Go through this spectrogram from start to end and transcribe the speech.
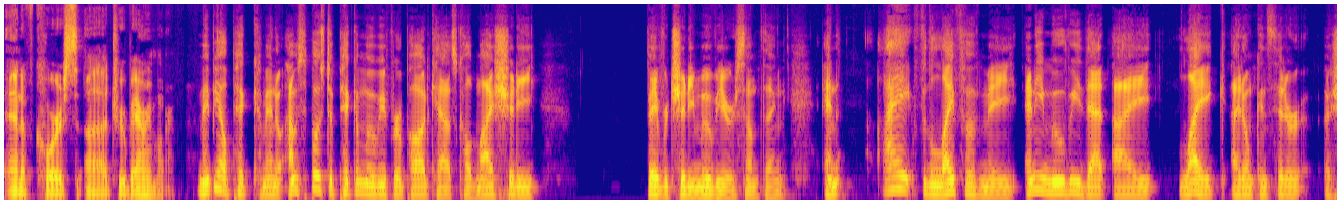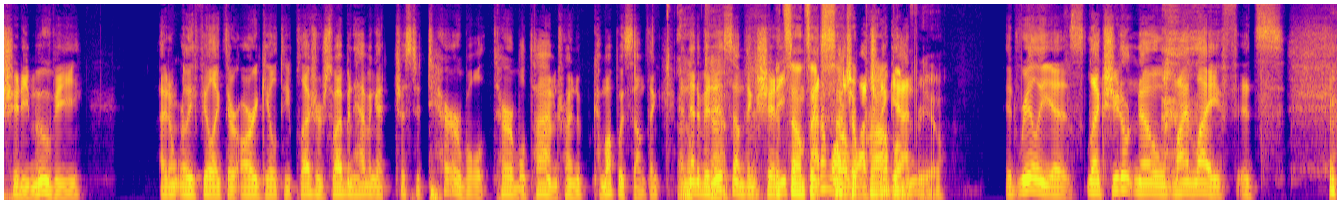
And of course, uh, Drew Barrymore. Maybe I'll pick Commando. I'm supposed to pick a movie for a podcast called My Shitty Favorite Shitty Movie or something. And I, for the life of me, any movie that I like, I don't consider a shitty movie. I don't really feel like there are guilty pleasures. So I've been having a, just a terrible, terrible time trying to come up with something. And Oh, then if it God. is something shitty, It sounds I like don't want to a watch it problem again. for you. It really is. Lex, you don't know my life. It's Ugh.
